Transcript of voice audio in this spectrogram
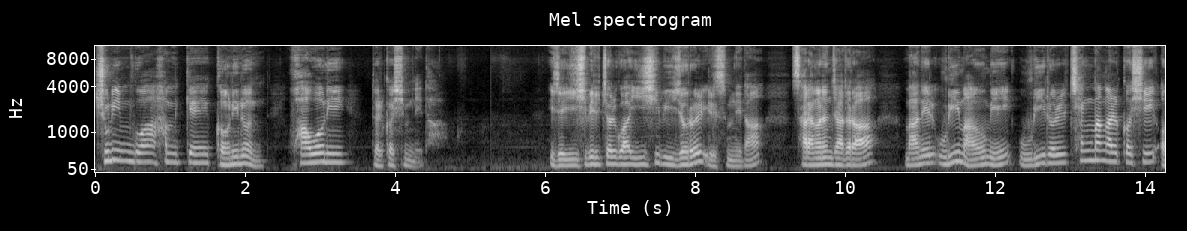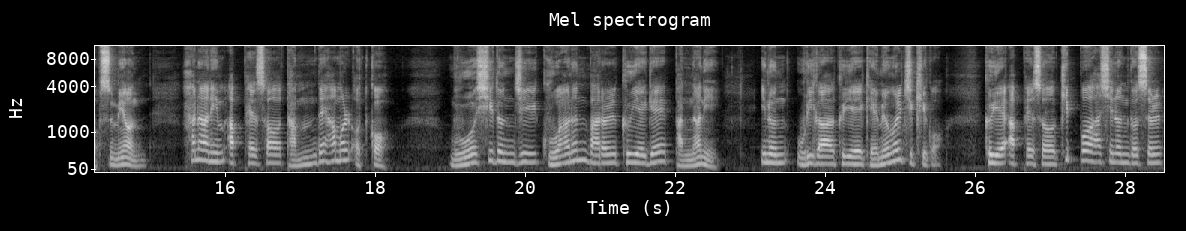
주님과 함께 거니는 화원이 될 것입니다. 이제 21절과 22절을 읽습니다. 사랑하는 자들아, 만일 우리 마음이 우리를 책망할 것이 없으면 하나님 앞에서 담대함을 얻고 무엇이든지 구하는 바를 그에게 받나니 이는 우리가 그의 계명을 지키고 그의 앞에서 기뻐하시는 것을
